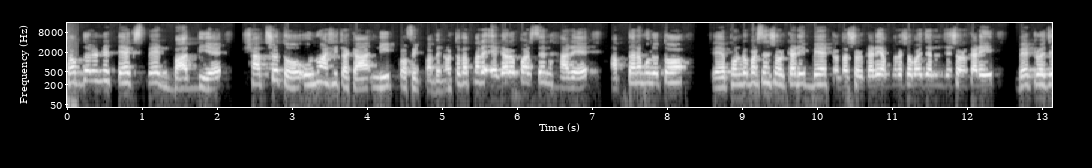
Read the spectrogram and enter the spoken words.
সব ধরনের ট্যাক্স পেড বাদ দিয়ে সাতশত উনআশি টাকা নিট প্রফিট পাবেন। অর্থাৎ আপনারা এগারো পার্সেন্ট হারে আপনারা মূলত পনেরো পার্সেন্ট সরকারি বেট অর্থাৎ সরকারি আপনারা সবাই জানেন যে সরকারি বেট রয়েছে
